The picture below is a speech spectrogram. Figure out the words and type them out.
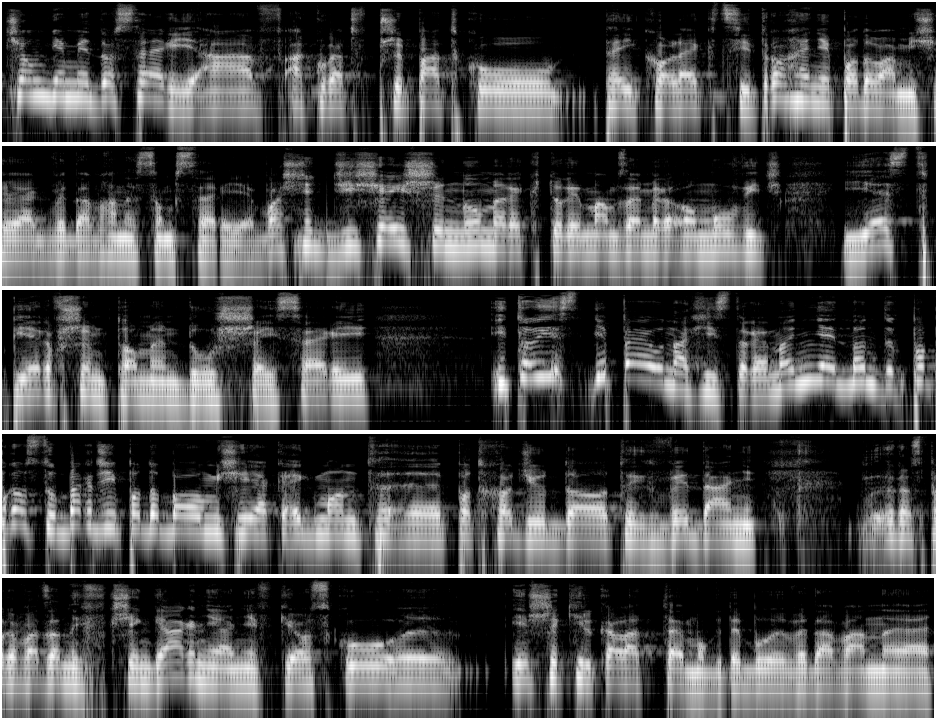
Ciągnie mnie do serii, a w, akurat w przypadku tej kolekcji trochę nie podoba mi się, jak wydawane są serie. Właśnie dzisiejszy numer, który mam zamiar omówić, jest pierwszym tomem dłuższej serii. I to jest niepełna historia. No nie, no po prostu bardziej podobało mi się, jak Egmont e, podchodził do tych wydań rozprowadzanych w księgarni, a nie w kiosku e, jeszcze kilka lat temu, gdy były wydawane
